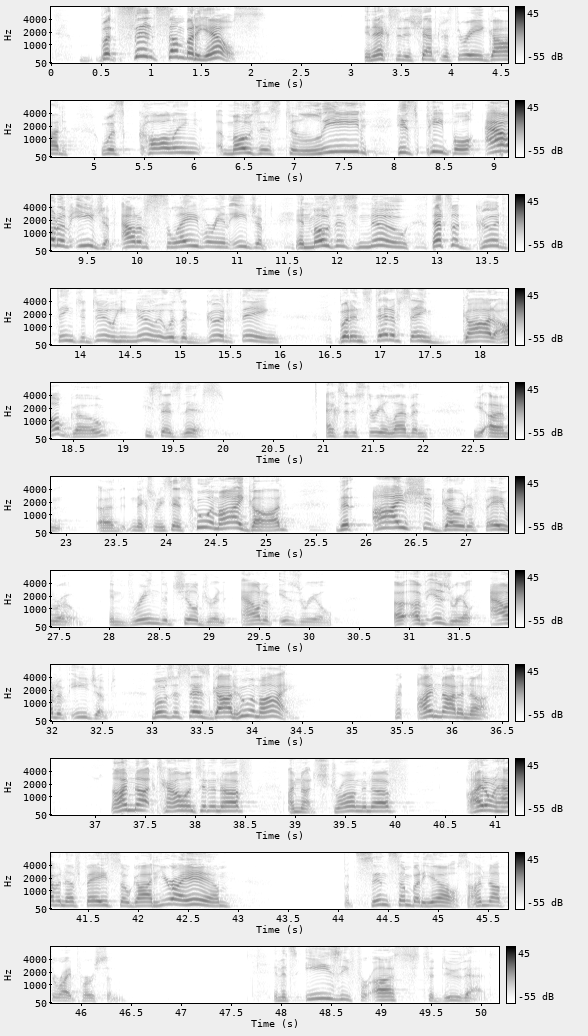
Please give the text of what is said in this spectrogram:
but send somebody else. In Exodus chapter 3, God was calling Moses to lead his people out of Egypt, out of slavery in Egypt. And Moses knew that's a good thing to do. He knew it was a good thing. But instead of saying, God, I'll go, he says this Exodus 3:11, um, uh, next one, he says, Who am I, God, that I should go to Pharaoh and bring the children out of Israel, uh, of Israel out of Egypt? Moses says, God, who am I? I'm not enough. I'm not talented enough. I'm not strong enough. I don't have enough faith. So, God, here I am, but send somebody else. I'm not the right person. And it's easy for us to do that.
